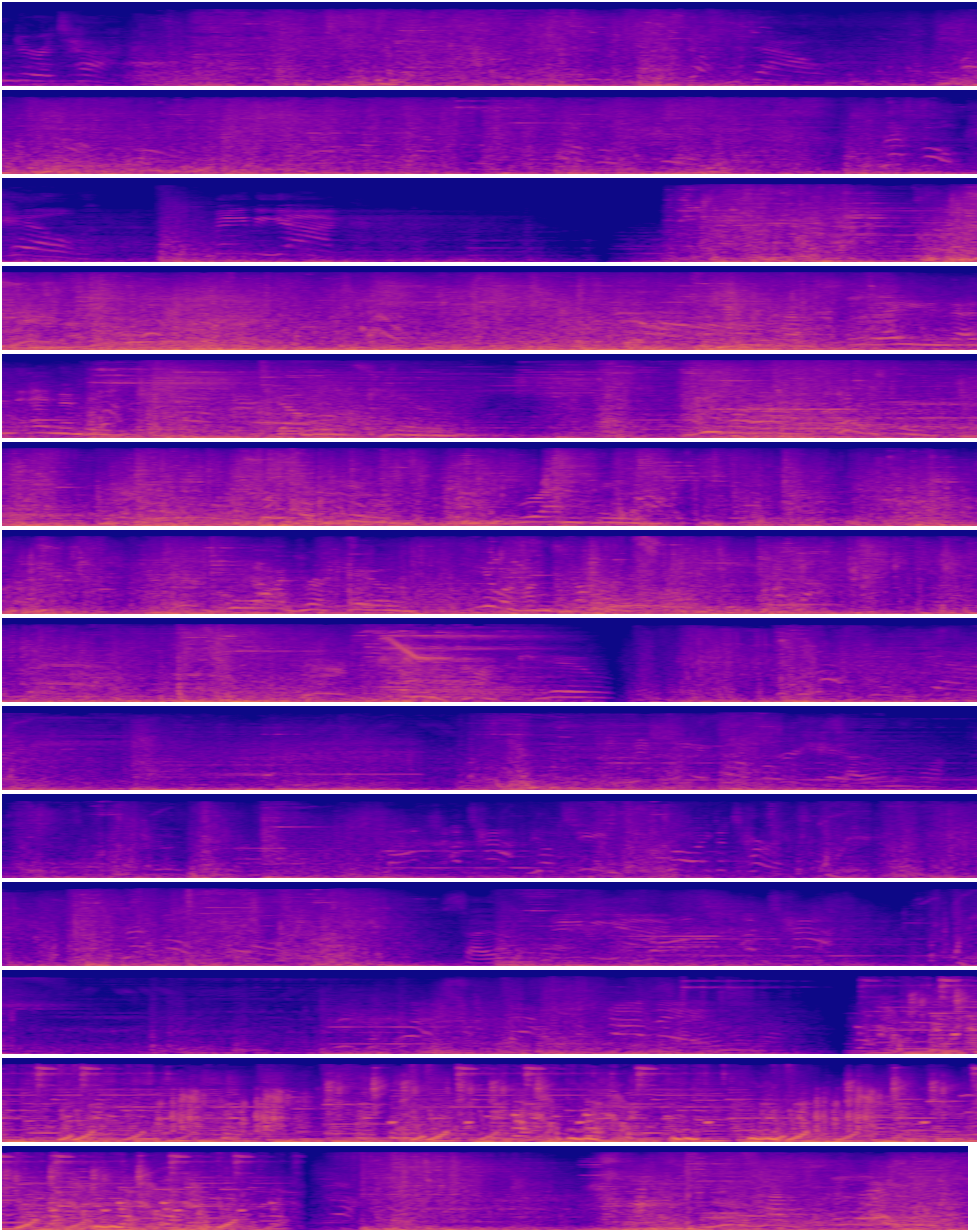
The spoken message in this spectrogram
under attack. Down. Double kill. Triple kill. Maniac. have slain an enemy. Double kill. You are unhittable. Triple kill. Rampage. Quadra kill. You are unstoppable. You have slain.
